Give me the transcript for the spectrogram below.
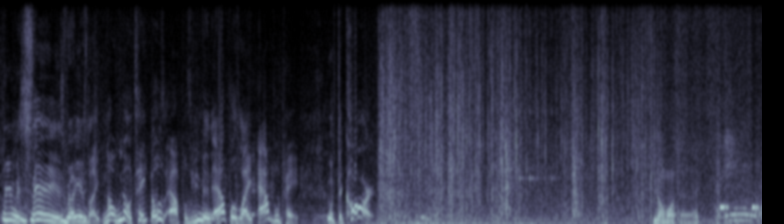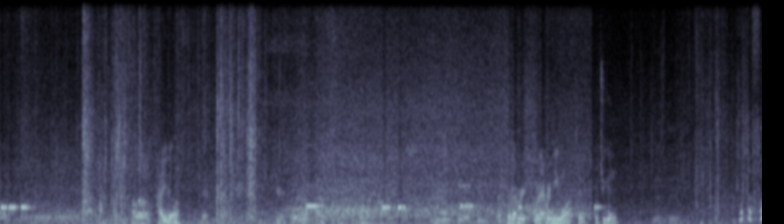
we were serious, bro. He was like, no, we don't take those apples. We meant apples like Apple Pay with the card. You don't want that, right? Hello. How you doing? Whatever, whatever he wants too. What you getting? What the fuck?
